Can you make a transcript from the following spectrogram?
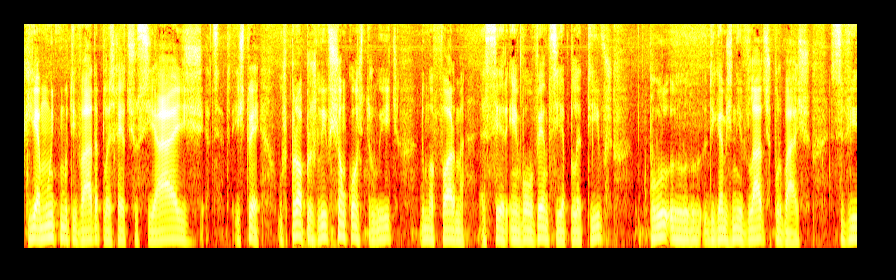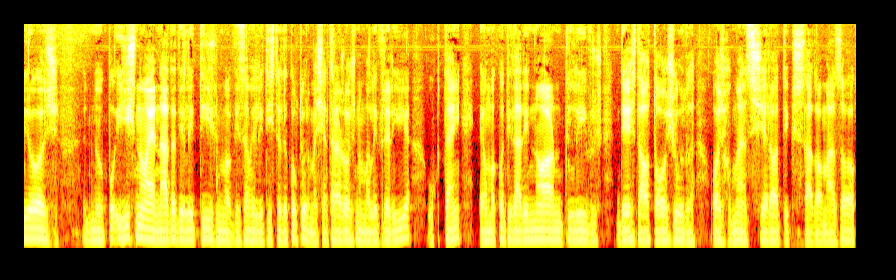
que é muito motivada pelas redes sociais, etc. Isto é, os próprios livros são construídos de uma forma a ser envolventes e apelativos, por, eh, digamos, nivelados por baixo. Se vir hoje no, e isto não é nada de elitismo, uma visão elitista da cultura, mas se entrar hoje numa livraria, o que tem é uma quantidade enorme de livros, desde a autoajuda aos romances eróticos sadomaso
